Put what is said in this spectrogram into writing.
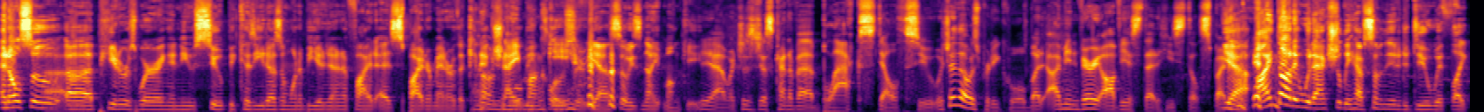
and also Um, uh, Peter's wearing a new suit because he doesn't want to be identified as Spider-Man or the connection Oh, will be Monkey. closer. Yeah, so he's Night Monkey. Yeah, which is just kind of a black stealth suit, which I thought was pretty cool. But I mean, very obvious that he's still Spider. Man. Yeah, I thought it would actually have something to do with like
